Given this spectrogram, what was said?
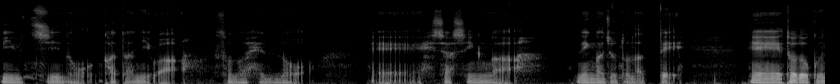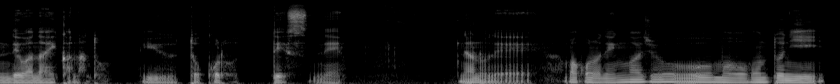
身内の方には、その辺の、えー、写真が年賀状となって、えー、届くんではないかなというところですね。なので、まあ、この年賀状も本当に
